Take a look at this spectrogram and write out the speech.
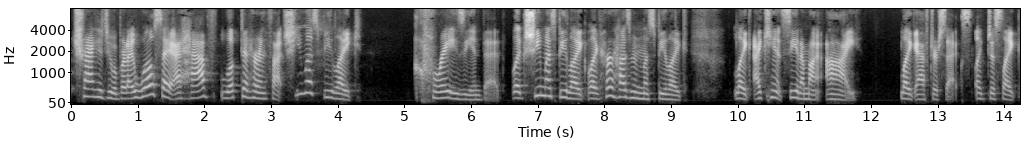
attracted to her, but I will say I have looked at her and thought she must be like crazy in bed. Like she must be like like her husband must be like like I can't see it in my eye like after sex. Like just like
